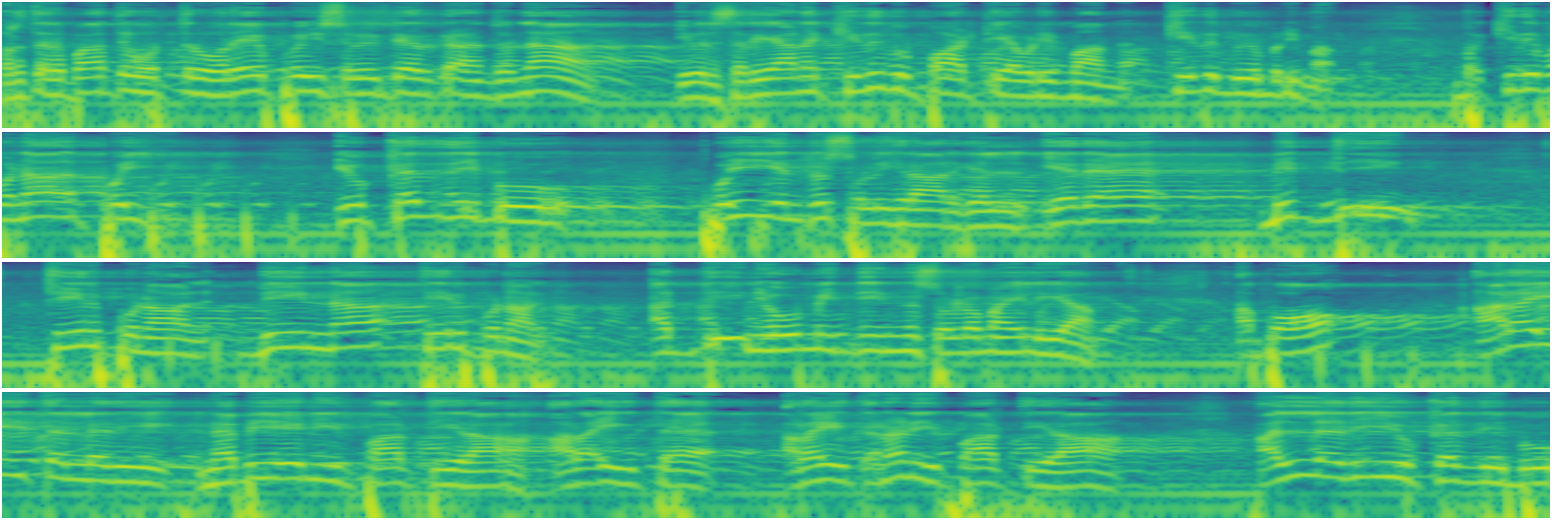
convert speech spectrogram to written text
ஒருத்தரை பார்த்து ஒருத்தர் ஒரே பொய் சொல்லிட்டே இருக்கான்னு சொன்னால் இவர் சரியான கிதுபு பாட்டி அப்படிம்பாங்க. கிதுபு அப்படிம்பாங்க. இப்போ கிதுபுனா பொய். யு கதிபு பொய் என்று சொல்கிறார்கள். எதை? பித்தீன். தீர்ப்பு நாள். தீன்னா தீர்ப்பு நாள். அத்தீன் யோமித்தீன்னு சொல்கிறோமா இல்லையா? அப்போ அரைத்தல்லதி நபியே நீர் பார்த்தீரா? அரைத்த. அரைத்தன நீர் பார்த்தீரா? அல்லதி கதிபு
